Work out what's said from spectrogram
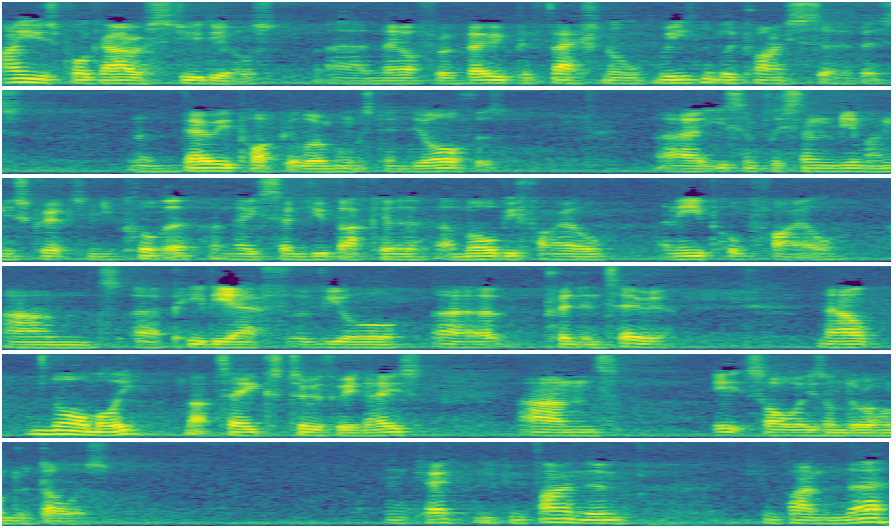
I use Polgarus Studios, and they offer a very professional, reasonably priced service, and are very popular amongst indie authors. Uh, you simply send me a manuscript and your cover, and they send you back a, a MOBI file, an EPUB file, and a PDF of your uh, print interior. Now, normally that takes two or three days, and it's always under $100. Okay, you can find them. You can find them there.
